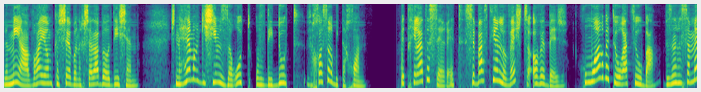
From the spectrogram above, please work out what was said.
ומיה עברה יום קשה בו נכשלה באודישן, שניהם מרגישים זרות ובדידות וחוסר ביטחון. בתחילת הסרט, סבסטיאן לובש צהוב ובז'. הוא מואר בתאורה צהובה, וזה מסמל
